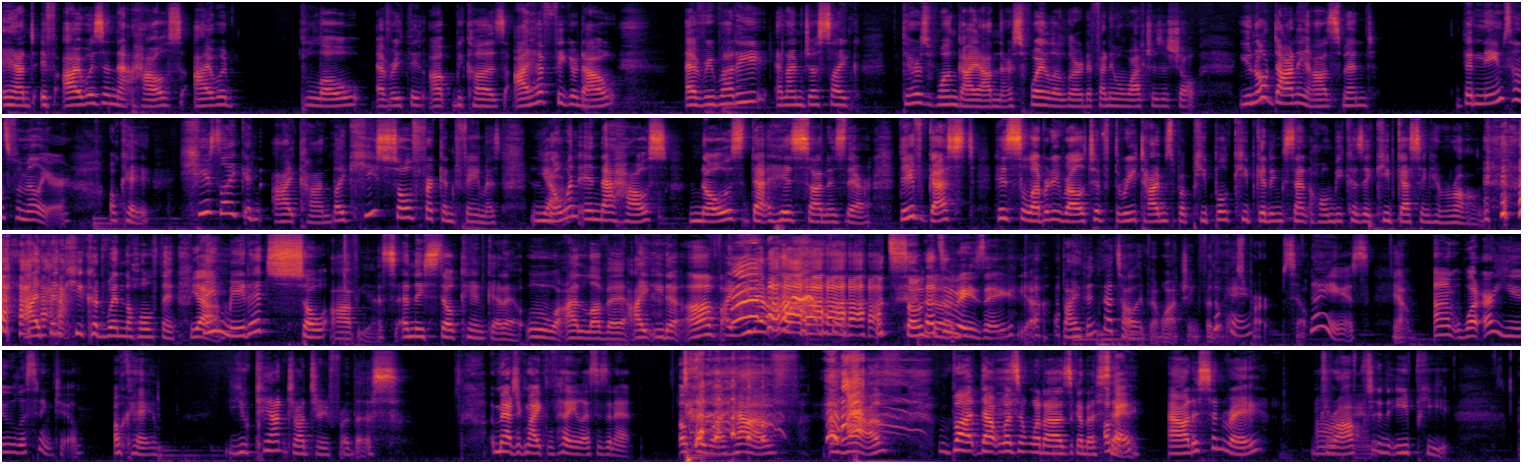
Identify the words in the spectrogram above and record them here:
and if I was in that house, I would blow everything up because I have figured out everybody, and I'm just like, there's one guy on there. Spoiler alert if anyone watches the show. You know Donny Osmond? The name sounds familiar. Okay. He's like an icon. Like he's so freaking famous. Yeah. No one in that house knows that his son is there. They've guessed his celebrity relative three times, but people keep getting sent home because they keep guessing him wrong. I think he could win the whole thing. Yeah. They made it so obvious and they still can't get it. Ooh, I love it. I eat it up. I eat it up. It's so That's good. amazing. Yeah. But I think that's all I've been watching for the Okay. most part. So, Nice. yeah. Um, what are you listening to? Okay. You can't judge me for this. Magic Mike playlist, isn't it? Okay, well, I have. I have. But that wasn't what I was going to say. Okay. Addison Rae dropped Okay. an EP.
